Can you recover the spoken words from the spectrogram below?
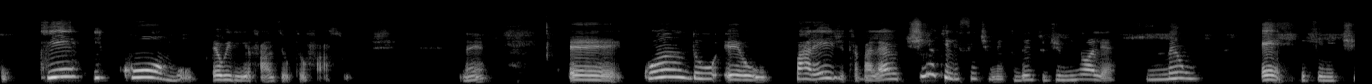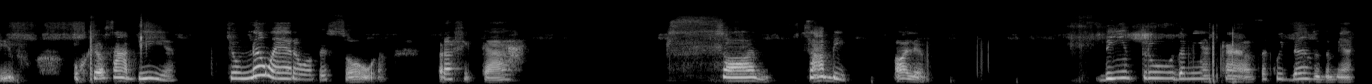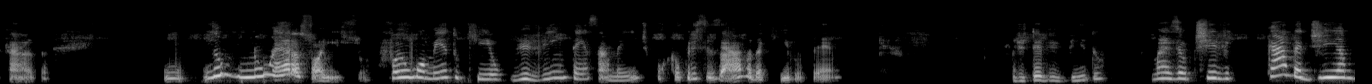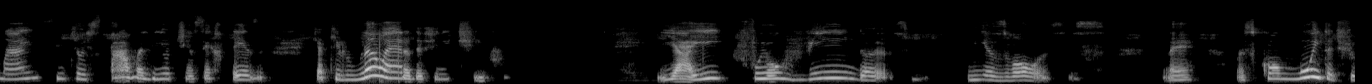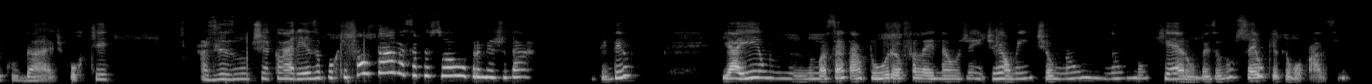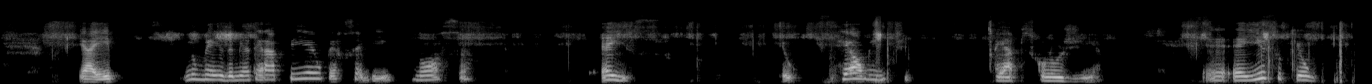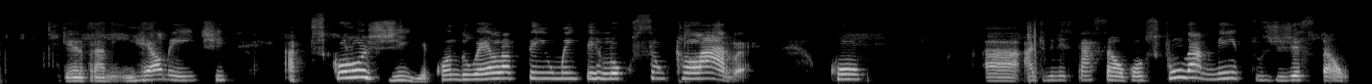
o que e como eu iria fazer o que eu faço hoje, né? É, quando eu parei de trabalhar, eu tinha aquele sentimento dentro de mim, olha, não é definitivo, porque eu sabia que eu não era uma pessoa para ficar só, sabe? Olha, dentro da minha casa, cuidando da minha casa. Não, não era só isso. Foi um momento que eu vivi intensamente, porque eu precisava daquilo até, de ter vivido, mas eu tive cada dia mais em que eu estava ali, eu tinha certeza que aquilo não era definitivo. E aí fui ouvindo as minhas vozes, né? Mas com muita dificuldade, porque às vezes não tinha clareza, porque faltava essa pessoa para me ajudar, entendeu? E aí, numa certa altura, eu falei: não, gente, realmente eu não, não, não quero, mas eu não sei o que, que eu vou fazer. E aí, no meio da minha terapia, eu percebi: nossa, é isso. Eu realmente é a psicologia. É, é isso que eu quero para mim. realmente, a psicologia, quando ela tem uma interlocução clara com a administração, com os fundamentos de gestão,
